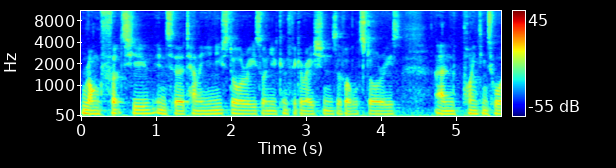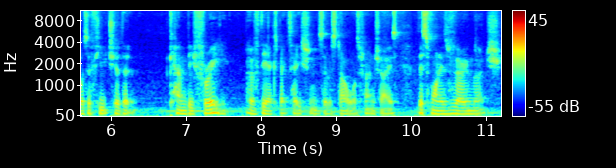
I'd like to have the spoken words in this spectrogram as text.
wrong foots you into telling you new stories or new configurations of old stories, and pointing towards a future that can be free of the expectations of a Star Wars franchise. This one is very much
